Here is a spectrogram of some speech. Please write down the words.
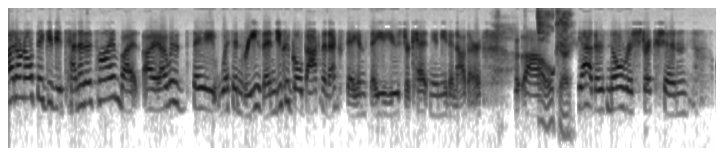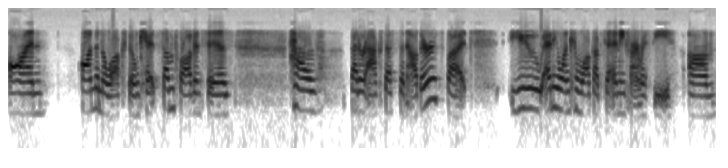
I don't know if they give you 10 at a time, but I, I would say within reason. You could go back the next day and say you used your kit and you need another. Um, oh, okay. Yeah, there's no restrictions on on the naloxone kit. Some provinces have better access than others, but you anyone can walk up to any pharmacy um,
